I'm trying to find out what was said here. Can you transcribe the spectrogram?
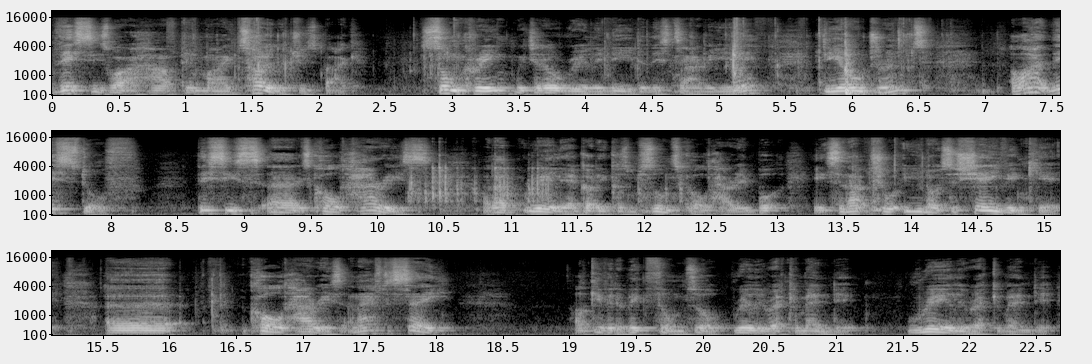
this is what I have in my toiletries bag. Sun cream, which I don't really need at this time of year. Deodorant. I like this stuff. This is, uh, it's called Harry's. And I, really, I got it because my son's called Harry, but it's an actual, you know, it's a shaving kit uh, called Harry's. And I have to say, I'll give it a big thumbs up. Really recommend it. Really recommend it.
